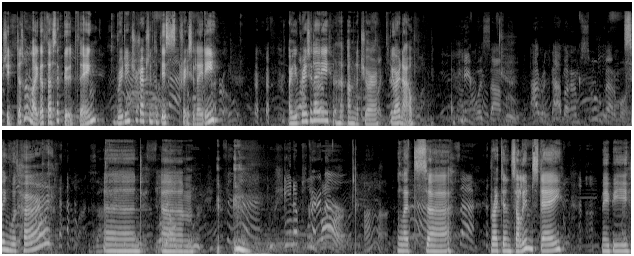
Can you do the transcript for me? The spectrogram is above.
She doesn't like us, that's a good thing. Rude introduction to this crazy lady. Are you crazy lady? Uh, I'm not sure. You are now. Sing with her. And, um... Let's uh, brighten Salim's day. Maybe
